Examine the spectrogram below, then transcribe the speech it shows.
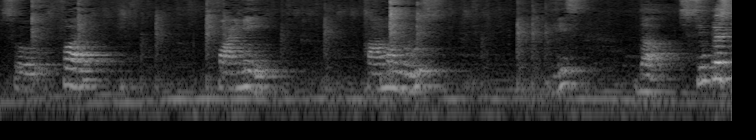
so for finding common roots is the simplest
